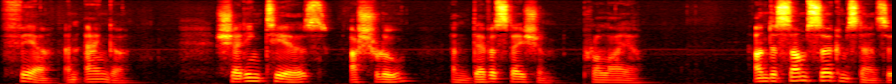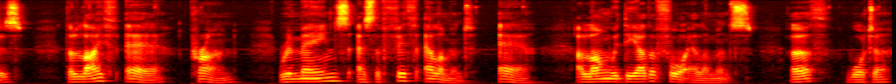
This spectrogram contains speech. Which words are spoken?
fear, and anger, shedding tears, ashru, and devastation, pralaya. Under some circumstances, the life air, pran, remains as the fifth element, air, along with the other four elements, earth, water,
